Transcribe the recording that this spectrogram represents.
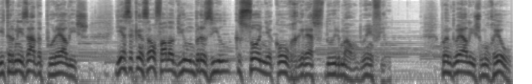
eternizada por Elis, e essa canção fala de um Brasil que sonha com o regresso do irmão, do Enfil. Quando Elis morreu,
